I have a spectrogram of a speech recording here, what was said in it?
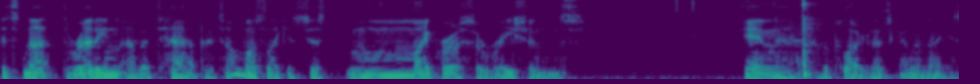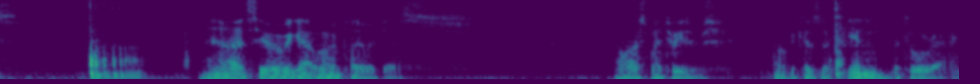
it's not threading of a tap. It's almost like it's just micro serrations in the plug. That's kind of nice. Now let's see what we got when we play with this. I lost my tweezers oh, because they're in the tool rack.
